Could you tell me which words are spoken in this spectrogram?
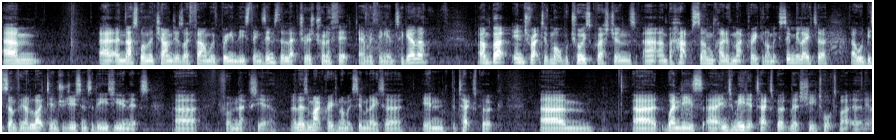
Um, and that's one of the challenges I found with bringing these things into the lecture is trying to fit everything in together. Um, but interactive multiple choice questions uh, and perhaps some kind of macroeconomic simulator uh, would be something I'd like to introduce into these units uh, from next year. And there's a macroeconomic simulator in the textbook, um, uh, Wendy's uh, intermediate textbook that she talked about earlier.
